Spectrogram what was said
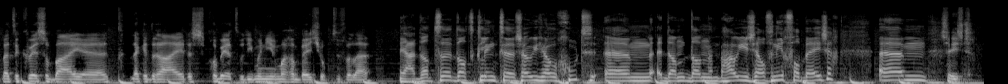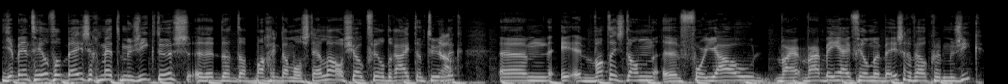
Met de quiz erbij, eh, lekker draaien. Dus probeer het op die manier maar een beetje op te vullen. Ja, dat, eh, dat klinkt eh, sowieso goed. Ehm, dan, dan hou je jezelf in ieder geval bezig. Ehm, Precies. je bent heel veel bezig met muziek dus. Dat, dat mag ik dan wel stellen als je ook veel draait natuurlijk. Ehm, eh, wat is dan voor jou, waar, waar ben jij veel mee bezig? Welke muziek?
